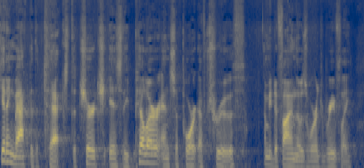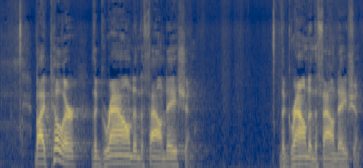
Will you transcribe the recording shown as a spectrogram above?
Getting back to the text, the church is the pillar and support of truth. Let me define those words briefly. By pillar, the ground and the foundation. The ground and the foundation.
